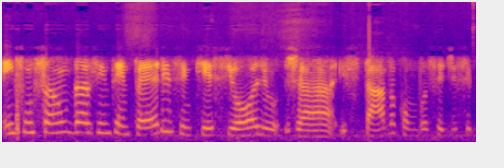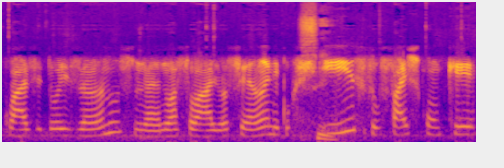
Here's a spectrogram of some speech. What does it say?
Em função das intempéries em que esse óleo já estava, como você disse, quase dois anos né, no assoalho oceânico, Sim. e isso faz com que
